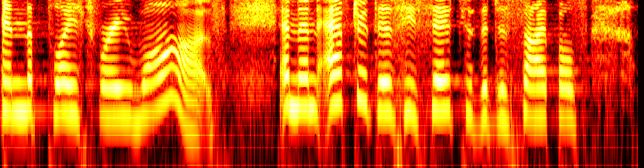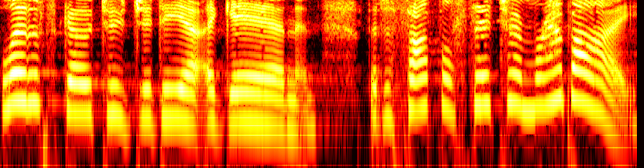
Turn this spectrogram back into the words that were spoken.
in the place where he was. And then after this, he said to the disciples, Let us go to Judea again. And the disciples said to him, Rabbi,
